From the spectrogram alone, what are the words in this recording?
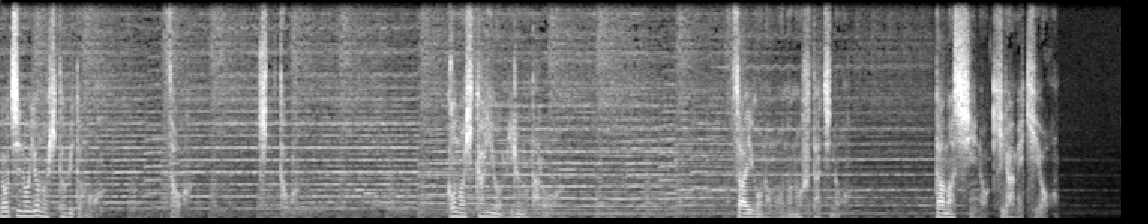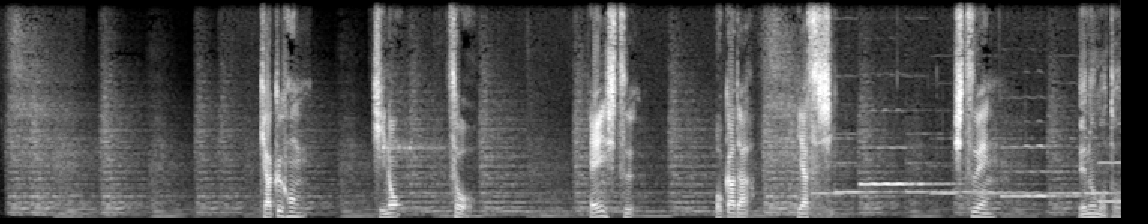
後の世の人々も。そう。きっと。この光を見るのだろう。最後のものの二ちの。魂のきらめきを。脚本。日野。壮演出。岡田康出演。榎本武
